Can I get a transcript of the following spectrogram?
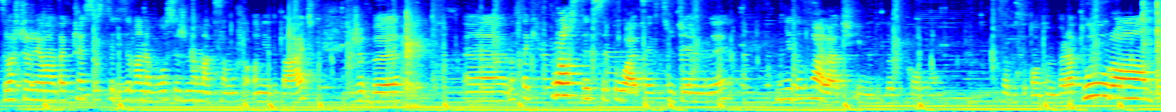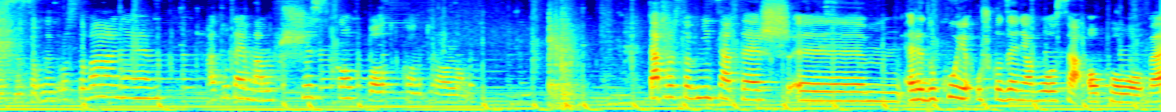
Zwłaszcza, że ja mam tak często stylizowane włosy, że na maksa muszę o nie dbać, żeby no, w takich prostych sytuacjach codziennych nie dowalać im dodatkowo za wysoką temperaturą, bezsensownym prostowaniem. A tutaj mam wszystko pod kontrolą. Ta prostownica też ym, redukuje uszkodzenia włosa o połowę,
